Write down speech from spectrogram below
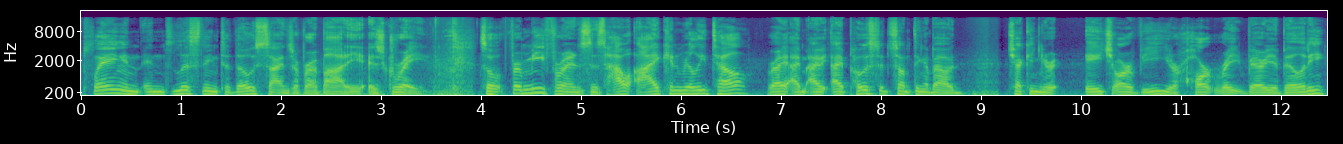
playing and, and, listening to those signs of our body is great. So, for me, for instance, how I can really tell, right? I, I, I posted something about checking your HRV, your heart rate variability,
